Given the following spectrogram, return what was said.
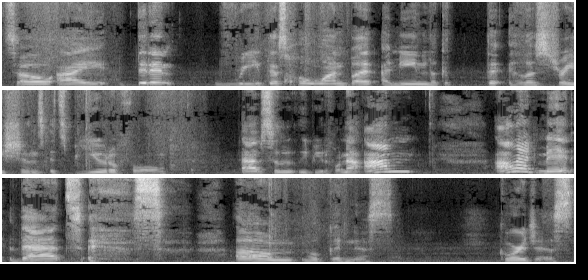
So I didn't read this whole one, but I mean, look at the illustrations. It's beautiful. Absolutely beautiful. Now, I'm, I'll admit that, um, oh goodness, gorgeous.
